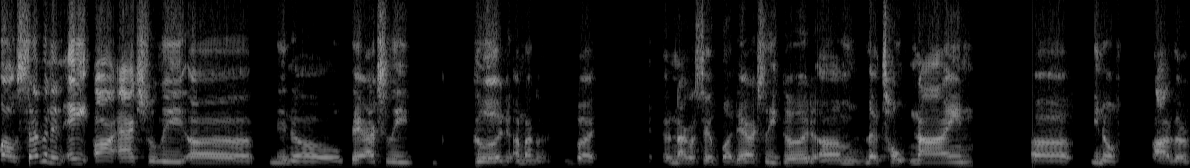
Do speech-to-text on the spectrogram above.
Well, seven and eight are actually, uh, you know, they're actually good. I'm not gonna, but I'm not gonna say, but they're actually good. Um, let's hope nine, uh, you know, either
